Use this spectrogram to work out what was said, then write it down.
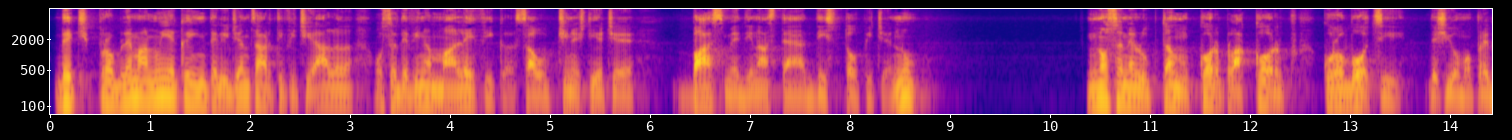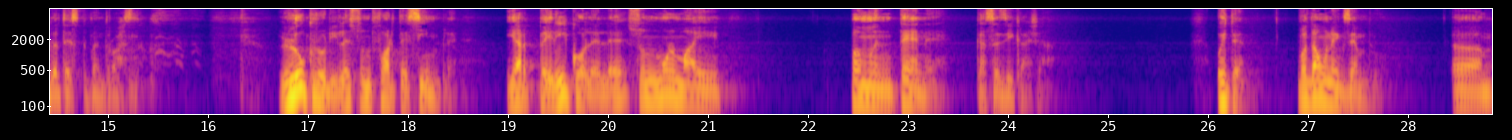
Deci, problema nu e că inteligența artificială o să devină malefică sau cine știe ce basme din astea distopice. Nu. Nu o să ne luptăm corp la corp cu roboții, deși eu mă pregătesc pentru asta. Lucrurile sunt foarte simple, iar pericolele sunt mult mai pământene, ca să zic așa. Uite, vă dau un exemplu. Uh,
